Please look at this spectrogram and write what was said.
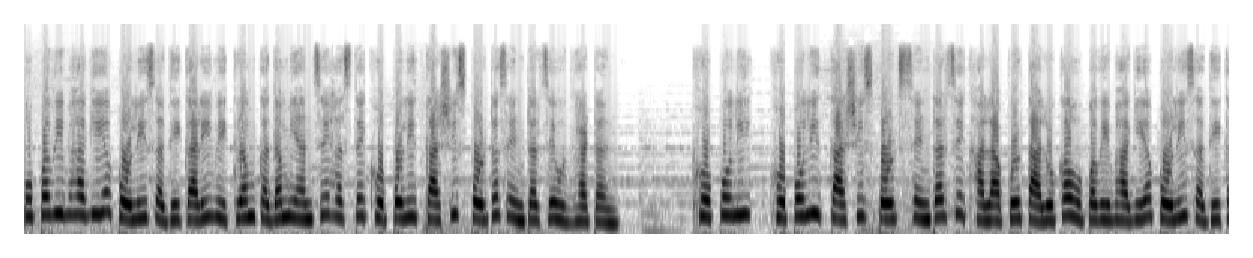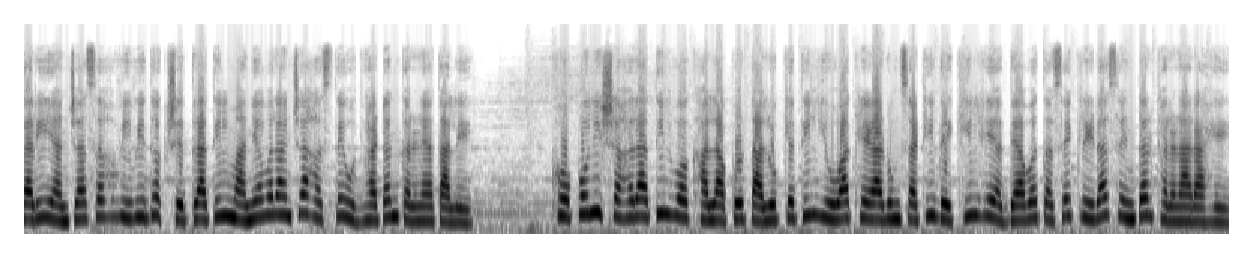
उपविभागीय पोलीस अधिकारी विक्रम कदम यांचे हस्ते खोपोलीत काशी स्पोर्ट सेंटरचे उद्घाटन. खोपोली खोपोलीत काशी स्पोर्ट्स सेंटरचे खालापूर तालुका उपविभागीय पोलीस अधिकारी यांच्यासह विविध क्षेत्रातील मान्यवरांच्या हस्ते उद्घाटन करण्यात आले. खोपोली शहरातील व खालापूर तालुक्यातील युवा खेळाडूंसाठी देखील हे अद्यावत असे क्रीडा सेंटर ठरणार आहे.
